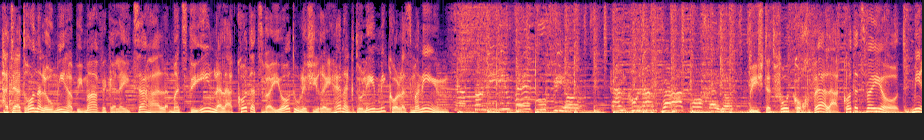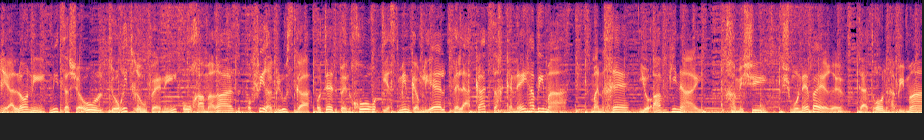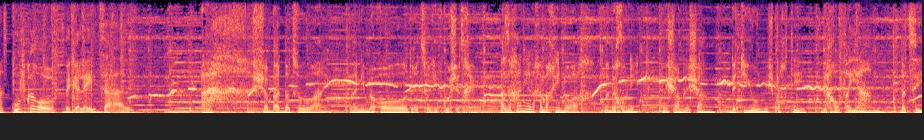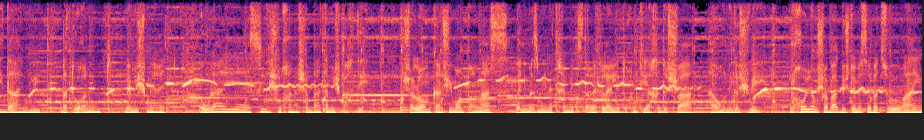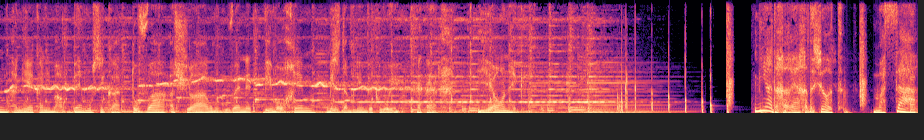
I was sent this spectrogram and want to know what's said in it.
התיאטרון הלאומי הבימה וגלי צה"ל מצדיעים ללהקות הצבאיות ולשיריהן הגדולים מכל הזמנים. צפונים חיות. בהשתתפות כוכבי הלהקות הצבאיות מירי אלוני, ניצה שאול, דורית ראובני, רוחמה רז, אופירה גלוסקה, עודד בן חור, יסמין גמליאל ולהקת שחקני הבימה. מנחה יואב גינאי. חמישי, שמונה בערב, תיאטרון הבימה, ובקרוב בגלי צה"ל. אך, שבת בצהריים, ואני מאוד רוצה לפגוש אתכם. אז היכן יהיה לכם הכי נוח? במכונית? משם לשם? בטיול משפחתי? בחוף הים? בצעידה היומית? בתורנות? במשמרת? או אולי אה, סביב שולחן השבת המשפחתי? שלום, כאן שמעון פרנס, ואני מזמין אתכם להצטרף אליי לתוכניתי החדשה, העונג השביעי. בכל יום שבת ב-12 בצהריים אני אהיה כאן עם הרבה מוסיקה טובה, עשירה ומגוונת, ועם אורחים מזדמנים וקבועים. יהיה עונג. מיד אחרי החדשות, מסע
